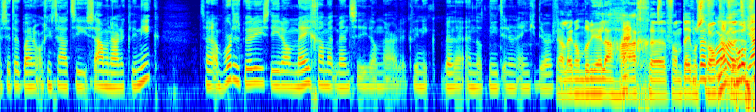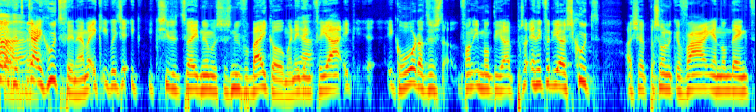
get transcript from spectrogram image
zit ook bij een organisatie samen naar de kliniek. Het zijn abortusbuddies die dan meegaan met mensen die dan naar de kliniek willen en dat niet in hun eentje durven. Ja, alleen om door die hele haag eh, van demonstranten. Nou, voorop ja. dat ik het kei goed vind. Hè? Maar ik, ik, weet je, ik, ik zie de twee nummers dus nu voorbij komen. En ik Ja. denk van ja, ik, ik hoor dat dus van iemand die... En ik vind het juist goed als je persoonlijke ervaring en dan denkt...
